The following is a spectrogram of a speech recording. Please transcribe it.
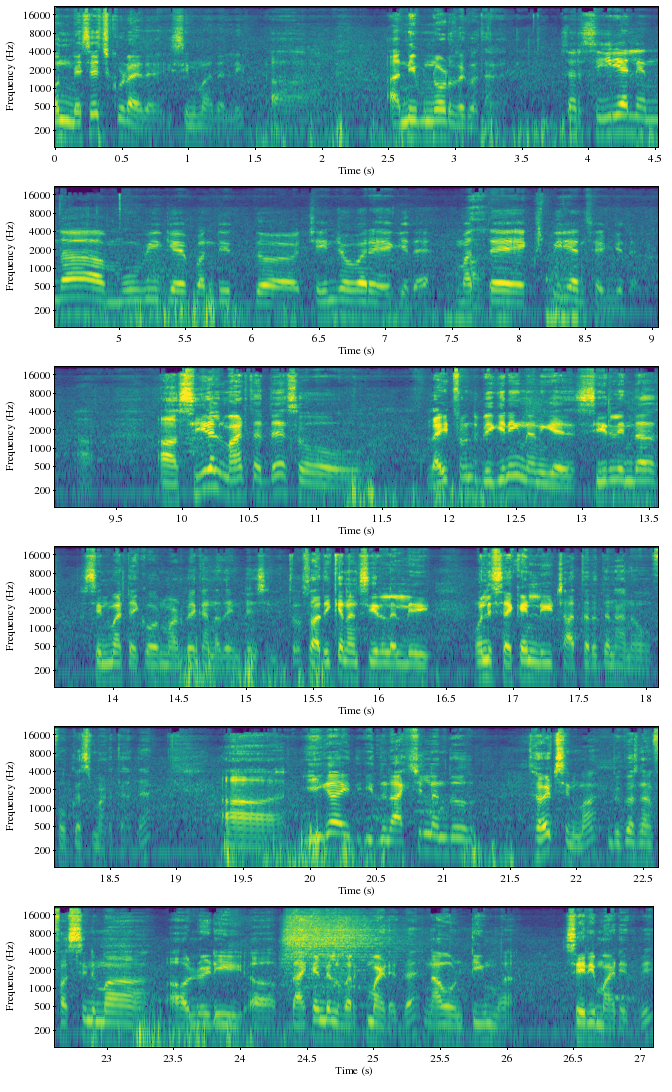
ಒಂದು ಮೆಸೇಜ್ ಕೂಡ ಇದೆ ಈ ಸಿನಿಮಾದಲ್ಲಿ ನೀವು ನೋಡಿದ್ರೆ ಗೊತ್ತಾಗುತ್ತೆ. ಸರ್ ಸೀರಿಯಲಿಂದ ಮೂವಿಗೆ ಬಂದಿದ್ದ ಚೇಂಜ್ ಓವರ್ ಹೇಗಿದೆ? ಮತ್ತು ಎಕ್ಸ್ಪೀರಿಯನ್ಸ್ ಹೇಗಿದೆ? ಸೀರಿಯಲ್ ಮಾಡ್ತಾಯಿದ್ದೆ so right from the beginning ನನಗೆ ಸೀರಿಯಲಿಂದ ಸಿನಿಮಾ ಟೇಕ್ ಓವರ್ ಮಾಡಬೇಕು ಅನ್ನೋದು ಇಂಟೆನ್ಷನ್ ಇತ್ತು. ಸೊ ಅದಕ್ಕೆ ನಾನು ಸೀರಿಯಲಲ್ಲಿ ಓನ್ಲಿ ಸೆಕೆಂಡ್ ಲೀಡ್ಸ್ ಆ ಥರದ್ದು ನಾನು ಫೋಕಸ್ ಮಾಡ್ತಾಯಿದ್ದೆ ಈಗ ಇದು ಇದನ್ನ ಆ್ಯಕ್ಚುಲಿ ನಂದು ಥರ್ಡ್ ಸಿನಿಮಾ ಬಿಕಾಸ್ ನಾನು ಫಸ್ಟ್ ಸಿನಿಮಾ ಆಲ್ರೆಡಿ ಬ್ಯಾಕ್ ಎಂಡಲ್ಲಿ ವರ್ಕ್ ಮಾಡಿದ್ದೆ. ನಾವು ಒಂದು ಟೀಮ್ ಸೇರಿ ಮಾಡಿದ್ವಿ.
